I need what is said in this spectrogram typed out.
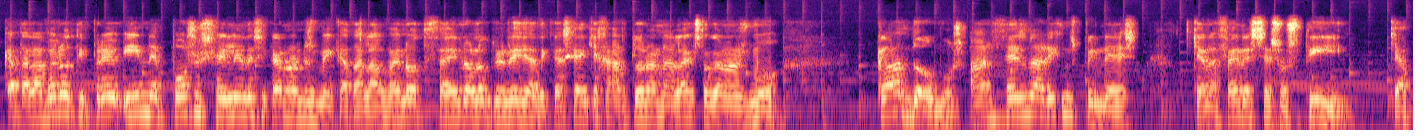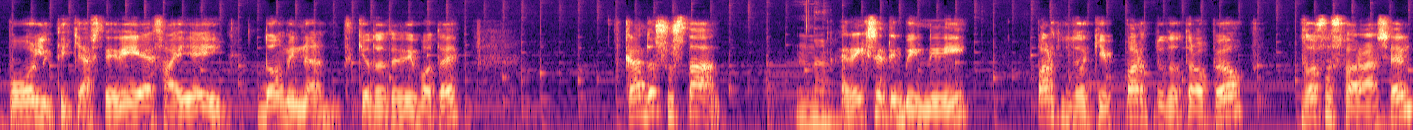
Καταλαβαίνω ότι πρέπει, είναι πόσες σελίδες οι κανονισμοί. Καταλαβαίνω ότι θα είναι ολόκληρη διαδικασία και χαρτούρα να αλλάξει τον κανονισμό. Κάντο όμως, αν θες να ρίχνεις ποινές και να φαίνεσαι σωστή και απόλυτη και αυστηρή FIA, dominant και το οτιδήποτε, κάντο σωστά. Ναι. Ρίξε την ποινή, πάρ' του το, πάρ το, το τρόπαιο, δώσ' το στο Ράσελ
